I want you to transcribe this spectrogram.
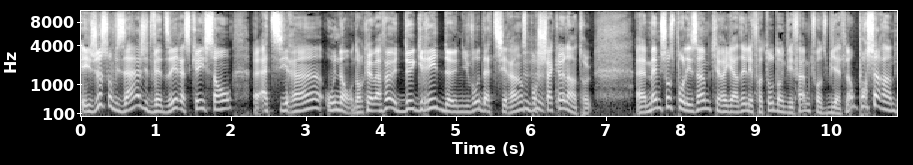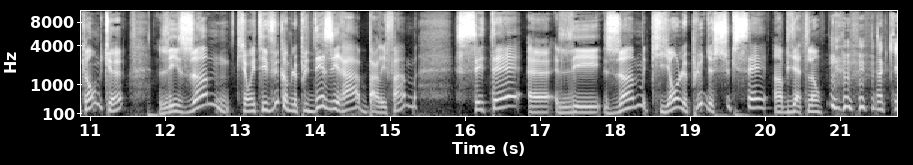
Et juste au visage, ils devaient dire est-ce qu'ils sont euh, attirants ou non? Donc, il y avait un degré de niveau d'attirance pour chacun d'entre eux. Euh, même chose pour les hommes qui regardaient les photos donc des femmes qui font du biathlon, pour se rendre compte que les hommes qui ont été vus comme le plus désirables par les femmes, c'était euh, les hommes qui ont le plus de succès en biathlon. OK.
